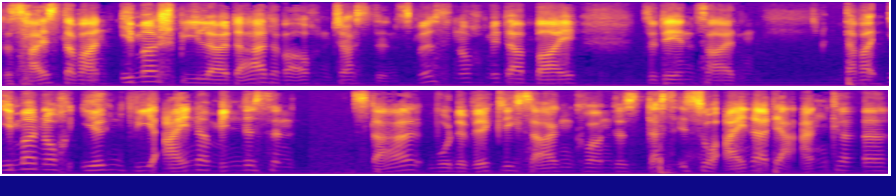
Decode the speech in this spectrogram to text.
Das heißt, da waren immer Spieler da, da war auch ein Justin Smith noch mit dabei zu den Zeiten. Da war immer noch irgendwie einer mindestens da, wo du wirklich sagen konntest, das ist so einer der Anker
